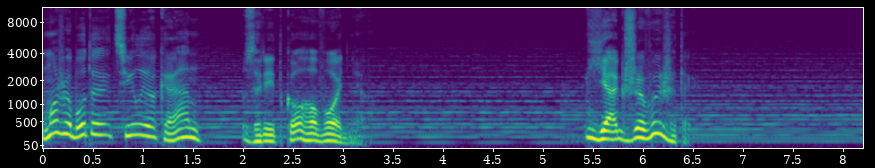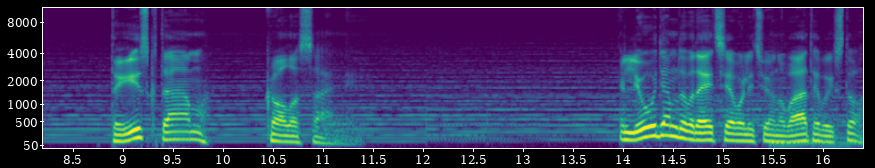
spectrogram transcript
може бути цілий океан з рідкого водню. Як же вижити? Тиск там колосальний. Людям доведеться еволюціонувати в істот,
